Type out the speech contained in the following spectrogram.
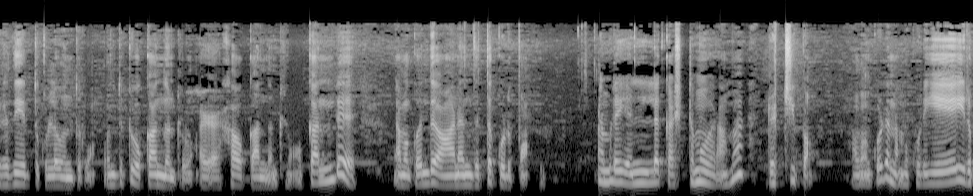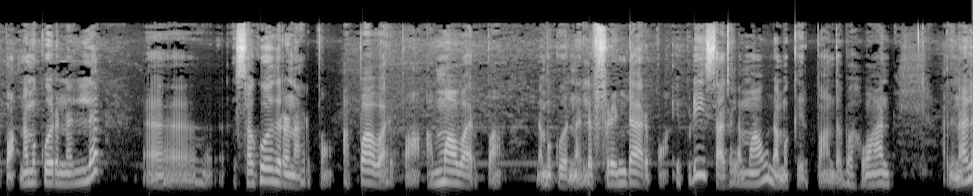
இருதயத்துக்குள்ள வந்துடுவோம் வந்துட்டு உட்காந்துட்டுருவோம் அழகா உட்காந்துட்டுருவோம் உட்காந்து நமக்கு வந்து ஆனந்தத்தை கொடுப்பான். நம்மள எல்லா கஷ்டமும் வராம ரட்சிப்பான். அவன் கூட நம்ம கூடயே இருப்பான். நமக்கு ஒரு நல்ல சகோதரனாக இருப்பான் அப்பாவாக இருப்பான் அம்மாவாக இருப்பான் நமக்கு ஒரு நல்ல ஃப்ரெண்டாக இருப்பான். இப்படி சகலமாகவும் நமக்கு இருப்பான் அந்த பகவான். அதனால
